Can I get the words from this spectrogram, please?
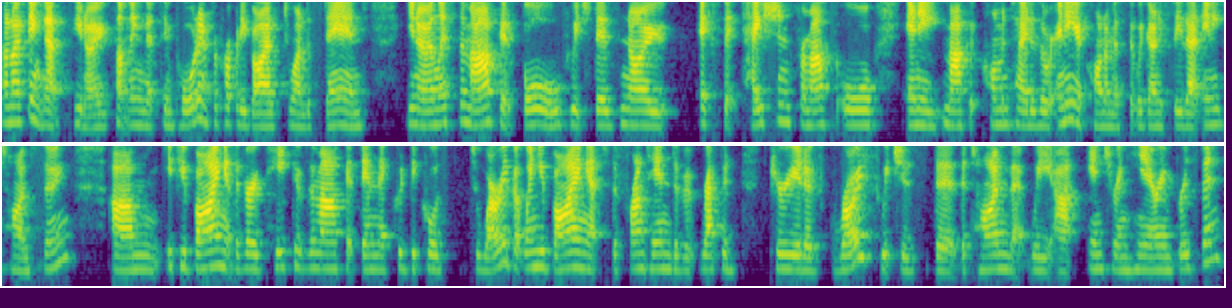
And I think that's, you know, something that's important for property buyers to understand. You know, unless the market falls, which there's no expectation from us or any market commentators or any economists that we're going to see that anytime soon. Um, if you're buying at the very peak of the market, then there could be cause to worry. But when you're buying at the front end of a rapid period of growth, which is the, the time that we are entering here in Brisbane,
